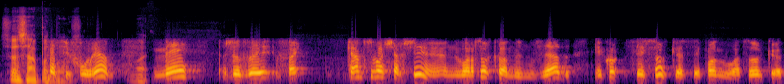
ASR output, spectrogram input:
Ça, ça n'a pas Ça, de c'est bon fou sens. raide. Ouais. Mais, je veux dire, quand tu vas chercher une voiture comme une Z, écoute, c'est sûr que c'est pas une voiture que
